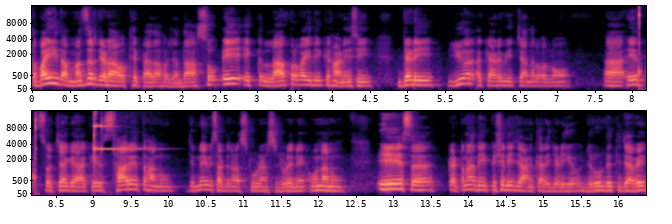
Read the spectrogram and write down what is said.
ਤਬਾਹੀ ਦਾ ਮੰਜ਼ਰ ਜਿਹੜਾ ਉੱਥੇ ਪੈਦਾ ਹੋ ਜਾਂਦਾ। ਸੋ ਇਹ ਇੱਕ ਲਾਪਰਵਾਹੀ ਦੀ ਕਹਾਣੀ ਸੀ, ਜਿਹੜੀ ਯੂਅਰ ਅਕੈਡਮੀ ਚੈਨਲ ਵੱਲੋਂ ਇਹ ਸੋਚਿਆ ਗਿਆ ਕਿ ਸਾਰੇ ਤੁਹਾਨੂੰ ਜਿੰਨੇ ਵੀ ਸਾਡੇ ਨਾਲ ਸਟੂਡੈਂਟਸ ਜੁੜੇ ਨੇ, ਉਹਨਾਂ ਨੂੰ ਇਸ ਘਟਨਾ ਦੀ ਪਿਛਲੀ ਜਾਣਕਾਰੀ ਜਿਹੜੀ ਉਹ ਜ਼ਰੂਰ ਦਿੱਤੀ ਜਾਵੇ।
